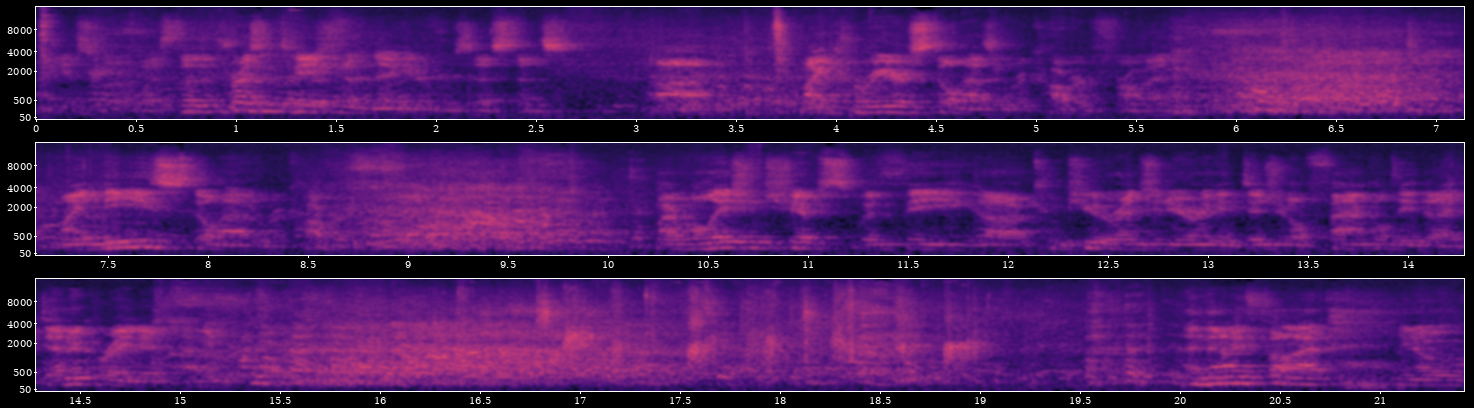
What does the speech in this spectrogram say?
I guess what it was, the, presentation of negative resistance. Um, my career still hasn't recovered from it. My knees still haven't recovered from it. My relationships with the uh, computer engineering and digital faculty that I denigrated haven't recovered from it. And then I thought, you know,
